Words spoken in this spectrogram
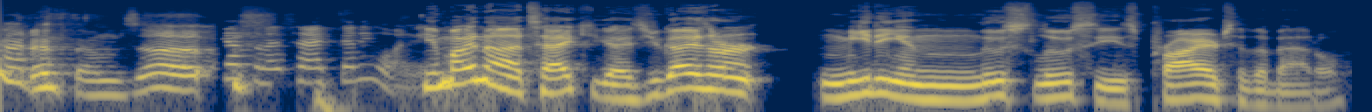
Not a thumbs up. He hasn't attacked anyone He might not attack you guys. You guys aren't meeting in Loose Lucy's prior to the battle.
